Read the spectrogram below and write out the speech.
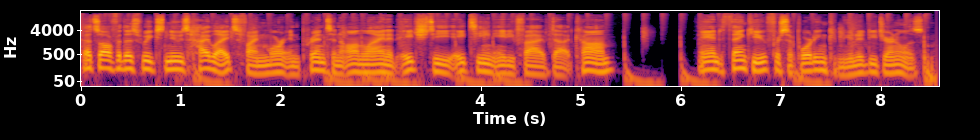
That's all for this week's news highlights. Find more in print and online at ht1885.com. And thank you for supporting community journalism.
